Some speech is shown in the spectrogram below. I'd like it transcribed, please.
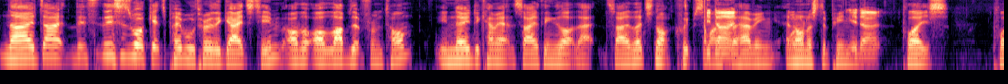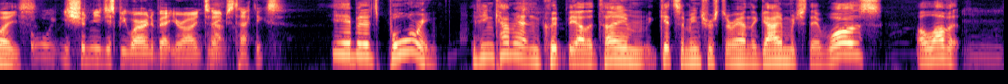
no, don't. This, this is what gets people through the gates, Tim. I, I loved it from Tom. You need to come out and say things like that. So let's not clip someone for don't. having an honest opinion. You don't. Please. Please. Well, You shouldn't you just be worrying about your own team's tactics? Yeah, but it's boring. If you can come out and clip the other team, get some interest around the game, which there was, I love it. Mm.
